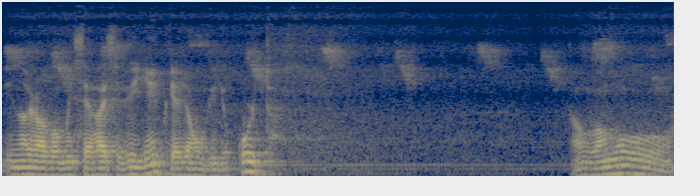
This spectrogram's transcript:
E nós já vamos encerrar esse vídeo, porque ele é um vídeo curto. Então vamos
